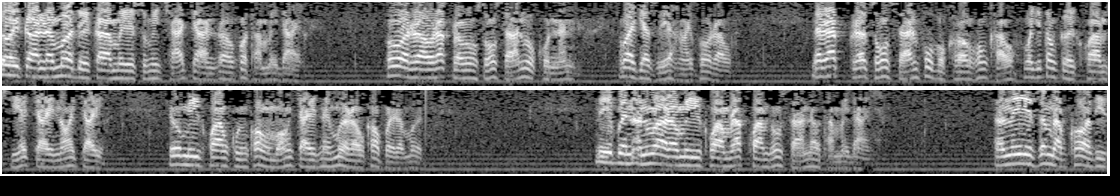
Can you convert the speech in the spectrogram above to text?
โดยการละเมิดโดยการมีสมิฉาจารเราก็ทำไม่ได้ เพราะว่าเรารักเราสงสารบุคคลนั้น ว่าจะเสียหายเพราะเรา และรักและสงสารผู้ปกครองของเขาว่าจะต้องเกิดความเสียใจน้อยใจหรือมีความขุ่นข้องหมองใจในเมื่อเราเข้าไปละเมิด นี่เป็นอันว่าเรามีความรักความสงสารเราทำไม่ได้อันนี้สำหรับข้อที่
